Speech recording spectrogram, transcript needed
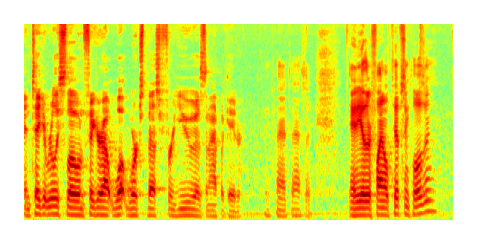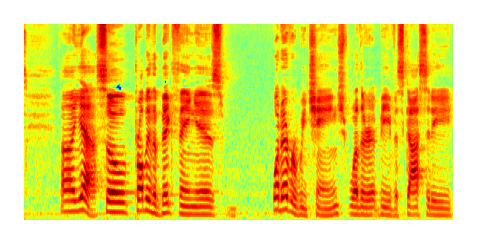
and take it really slow and figure out what works best for you as an applicator. Okay, fantastic. Any other final tips in closing? Uh, yeah, so probably the big thing is whatever we change, whether it be viscosity,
